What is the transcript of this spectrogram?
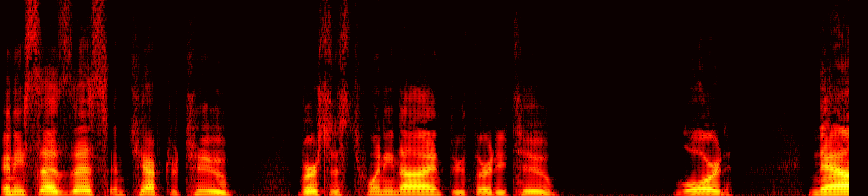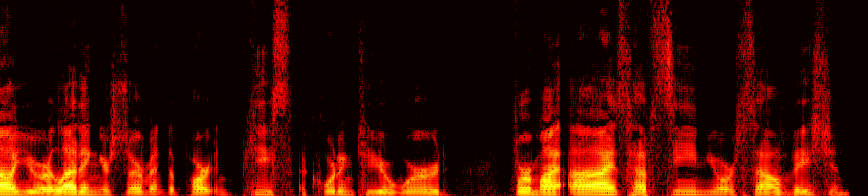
And he says this in chapter 2, verses 29 through 32 Lord, now you are letting your servant depart in peace according to your word. For my eyes have seen your salvation,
